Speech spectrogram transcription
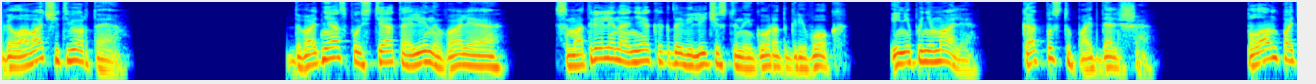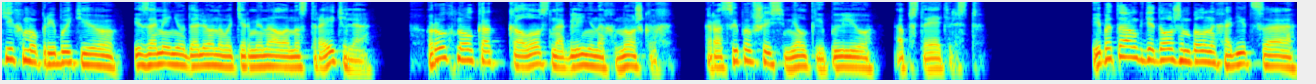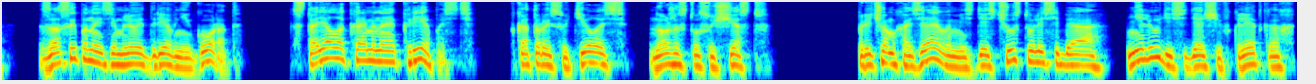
Глава четвертая. Два дня спустя Тайлин и Валия смотрели на некогда величественный город Гривок и не понимали, как поступать дальше. План по тихому прибытию и замене удаленного терминала на строителя рухнул как колосс на глиняных ножках, рассыпавшись мелкой пылью обстоятельств. Ибо там, где должен был находиться засыпанный землей древний город, стояла каменная крепость, в которой сутилось множество существ. Причем хозяевами здесь чувствовали себя не люди, сидящие в клетках,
